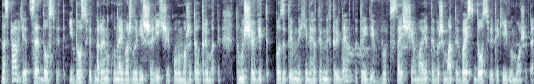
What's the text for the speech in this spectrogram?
Насправді це досвід, і досвід на ринку найважливіша річ, яку ви можете отримати. Тому що від позитивних і негативних трейдів, ви все ще маєте вижимати весь досвід, який ви можете.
